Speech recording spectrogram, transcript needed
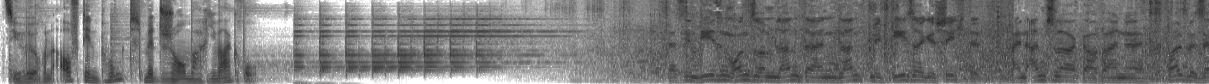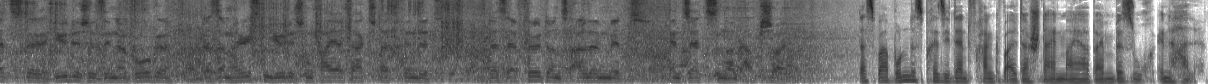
Sie hören auf den Punkt mit Jean-Marie Magro. Dass in diesem unserem Land, ein Land mit dieser Geschichte, ein Anschlag auf eine vollbesetzte jüdische Synagoge, das am höchsten jüdischen Feiertag stattfindet, das erfüllt uns alle mit Entsetzen und Abscheu. Das war Bundespräsident Frank-Walter Steinmeier beim Besuch in Halle.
